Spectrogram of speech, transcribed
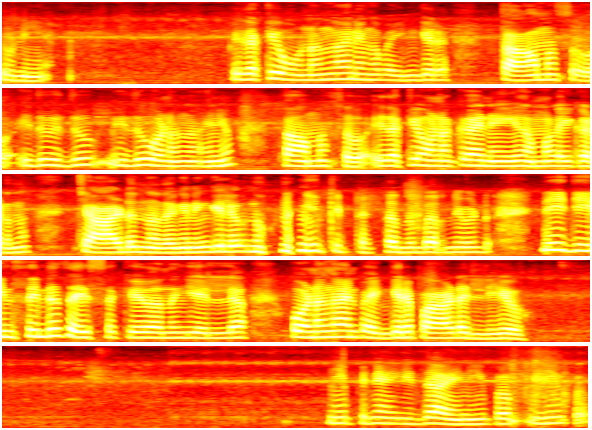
തുണിയാണ് ഇതൊക്കെ ഉണങ്ങാനങ്ങ് ഭയങ്കര താമസമാണ് ഇതും ഇതും ഇതും ഉണങ്ങാനും താമസവും. ഇതൊക്കെ ഉണക്കാനായി നമ്മൾ ഈ കിടന്ന് ചാടുന്നത്. എങ്ങനെയെങ്കിലും ഒന്ന് ഉണങ്ങി കിട്ടട്ടെന്ന് പറഞ്ഞുകൊണ്ട്. ഈ ജീൻസിന്റെ സൈസൊക്കെ വന്നെങ്കിൽ എല്ലാം ഉണങ്ങാൻ ഭയങ്കര പാടല്ലയോ? ഇനി പിന്നെ ഇതാ ഇനിയിപ്പം ഇനിയിപ്പം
